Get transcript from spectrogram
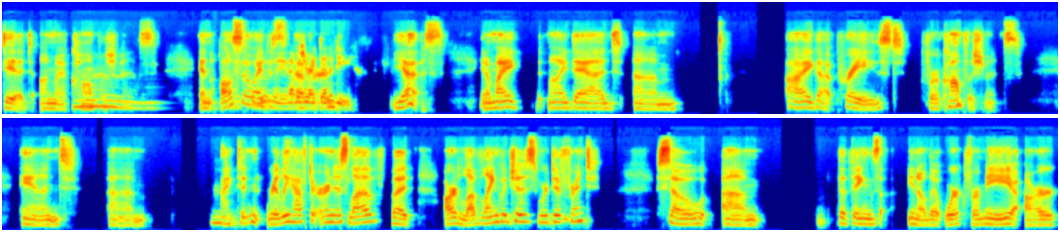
did, on my accomplishments. Mm. And also, I Absolutely. that was your identity. Yes. You know, my my dad um I got praised for accomplishments. And um I Mm. didn't really have to earn his love, but our love languages were different. So um the things, you know, that work for me are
